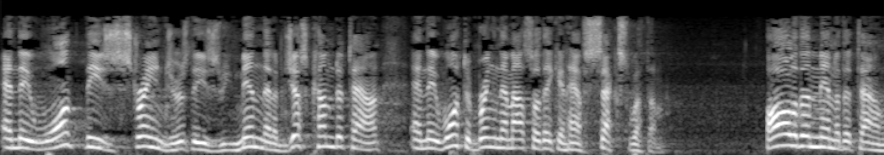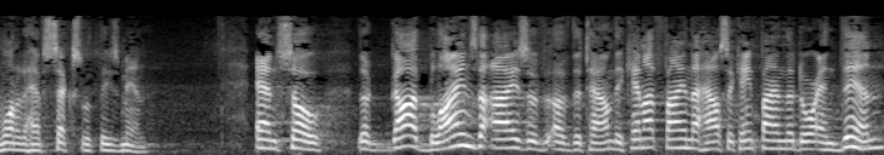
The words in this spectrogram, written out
and they want these strangers, these men that have just come to town, and they want to bring them out so they can have sex with them. All of the men of the town wanted to have sex with these men. And so the God blinds the eyes of, of the town. They cannot find the house. They can't find the door. And then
